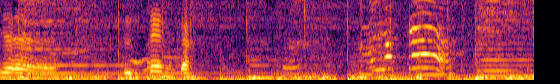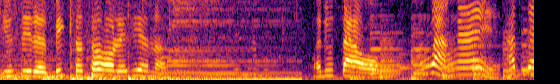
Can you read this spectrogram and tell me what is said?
เย้ตื่นเต้นกัน You see the big turtle already or not มาดูเต่าข้างหลังไง อัพแด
